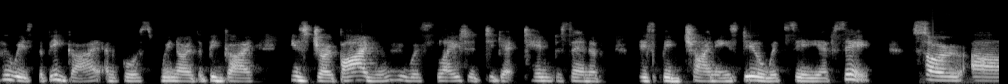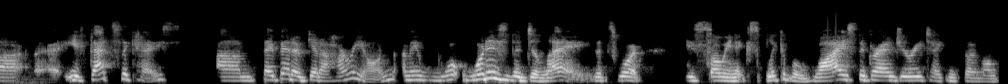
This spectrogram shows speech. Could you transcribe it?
who is the big guy. And of course, we know the big guy is Joe Biden, who was slated to get 10% of this big Chinese deal with CEFC. So uh, if that's the case, um, they better get a hurry on. I mean, what, what is the delay? That's what is so inexplicable. Why is the grand jury taking so long?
